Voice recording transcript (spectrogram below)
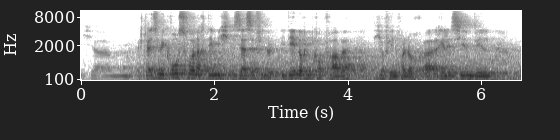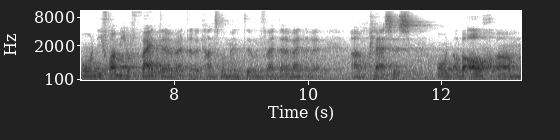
Ich ähm, stelle sie mir groß vor, nachdem ich sehr, sehr viele Ideen noch im Kopf habe, die ich auf jeden Fall noch äh, realisieren will. Und ich freue mich auf weitere, weitere Tanzmomente und weitere, weitere ähm, Classes. Und aber auch ähm,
